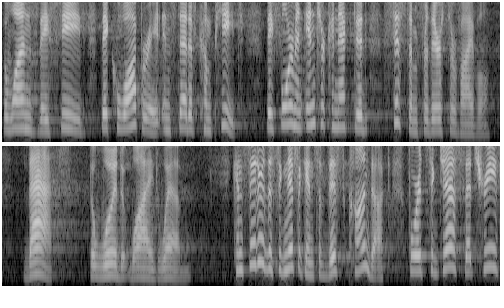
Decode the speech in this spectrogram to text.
the ones they seed. They cooperate instead of compete. They form an interconnected system for their survival. That's the wood wide web. Consider the significance of this conduct, for it suggests that trees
